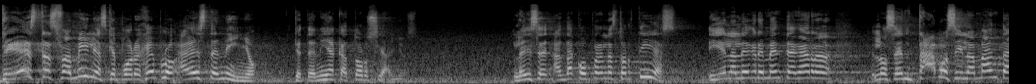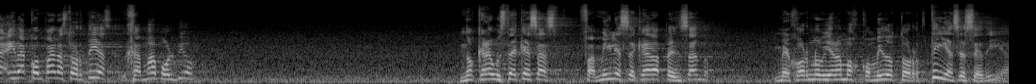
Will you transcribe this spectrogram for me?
de estas familias que, por ejemplo, a este niño que tenía 14 años, le dice, anda a comprar las tortillas? Y él alegremente agarra los centavos y la manta, iba a comprar las tortillas, jamás volvió. ¿No cree usted que esas familias se quedan pensando, mejor no hubiéramos comido tortillas ese día,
